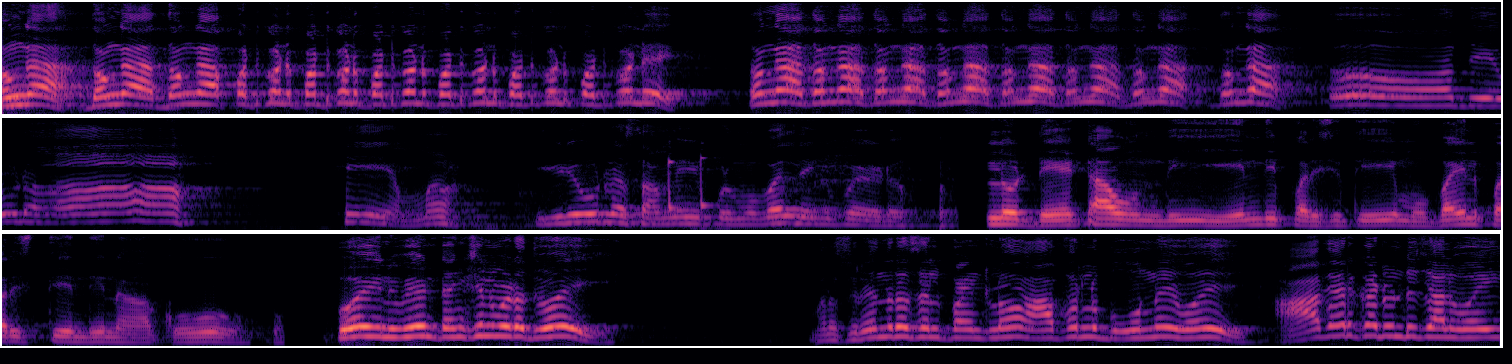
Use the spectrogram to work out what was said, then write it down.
దొంగ దొంగ దొంగ పట్టుకోండి పట్టుకోండి పట్టుకోండి పట్టుకోండి పట్టుకోండి పట్టుకోండి. దొంగ దొంగ దొంగ దొంగ దొంగ దొంగ దొంగ దొంగ. ఓ దేవుడా. హే అమ్మా. ఈడేవుడు స్వామి ఇప్పుడు మొబైల్ తెగిపోయాడు. లో డేటా ఉంది. ఏంది పరిస్థితి? మొబైల్ పరిస్థితి ఏంది నాకు? ఓయ్ నువ్వేం టెన్షన్ పడద్దు ఓయ్. మన సురేంద్ర సెల్ పాయింట్లో ఆఫర్లు బాగున్నాయి ఓయ్. ఆధార్ కార్డు ఉంటే చాలు ఓయ్.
